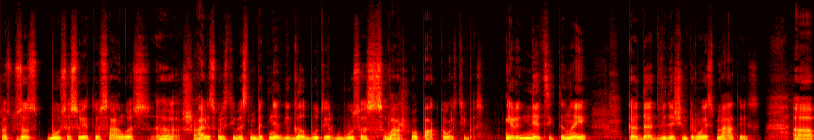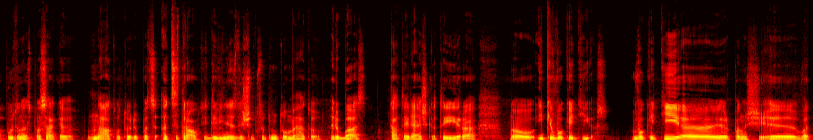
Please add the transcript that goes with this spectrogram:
tos visos buvusios sovietų sąjungos šalys valstybės bet netgi galbūt ir buvusios varšuvo pakto valstybės. Ir neatsitiktinai kada 21 metais a, Putinas pasakė, NATO turi pats atsitraukti 97 metų ribas. Ką tai reiškia? Tai yra nu, iki Vokietijos. Vokietija ir panašiai, vat,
